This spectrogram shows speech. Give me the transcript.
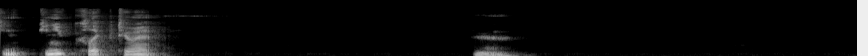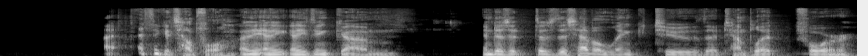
Can, can you click to it? Yeah. I, I think it's helpful. I think, I think, um, and does it, does this have a link to the template for,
